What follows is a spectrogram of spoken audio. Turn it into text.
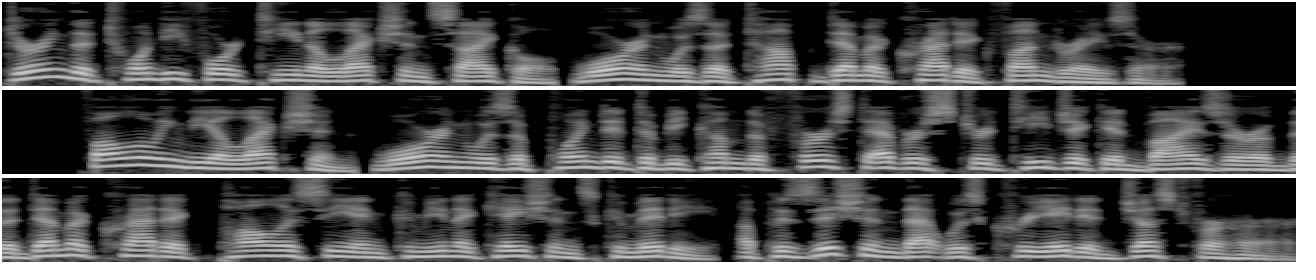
During the 2014 election cycle, Warren was a top Democratic fundraiser. Following the election, Warren was appointed to become the first ever strategic advisor of the Democratic Policy and Communications Committee, a position that was created just for her.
